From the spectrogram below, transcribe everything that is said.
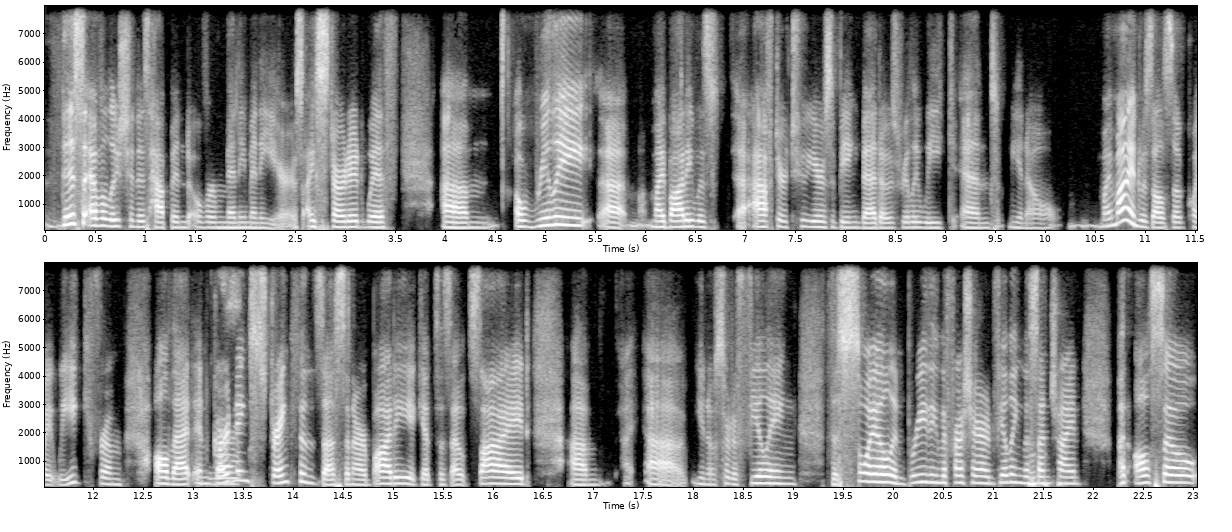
this evolution has happened over many many years. I started with um, a really uh, my body was after two years of being bed i was really weak and you know my mind was also quite weak from all that. And gardening strengthens us in our body. It gets us outside. Um, uh, you know sort of feeling the soil and breathing the fresh air and feeling the mm-hmm. sunshine but also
